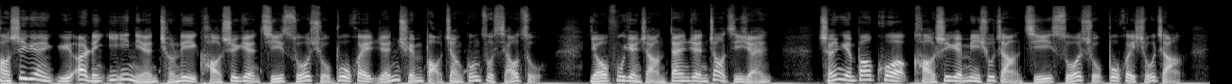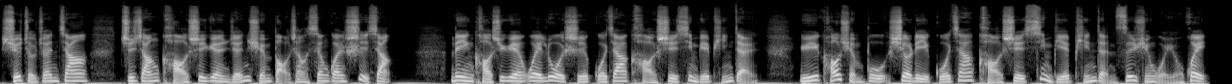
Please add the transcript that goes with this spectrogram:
考试院于二零一一年成立考试院及所属部会人权保障工作小组，由副院长担任召集人。成员包括考试院秘书长及所属部会首长、学者专家，执掌考试院人权保障相关事项。另考试院为落实国家考试性别平等，于考选部设立国家考试性别平等咨询委员会，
